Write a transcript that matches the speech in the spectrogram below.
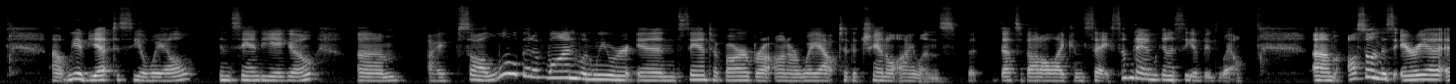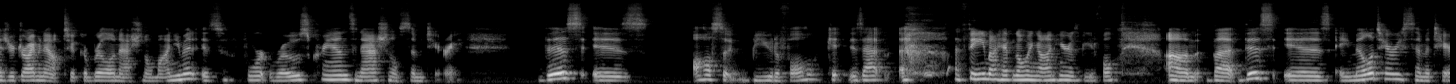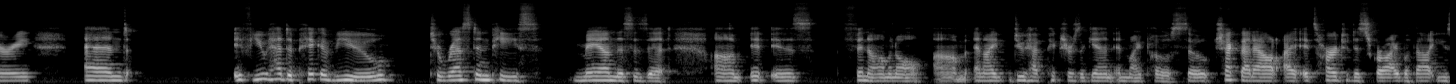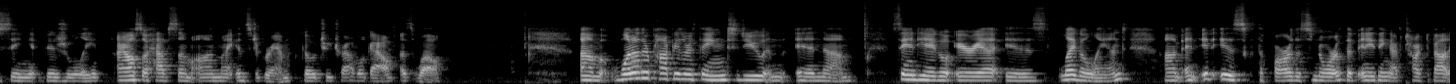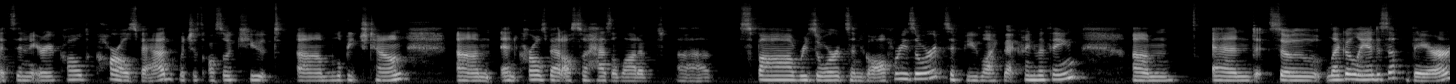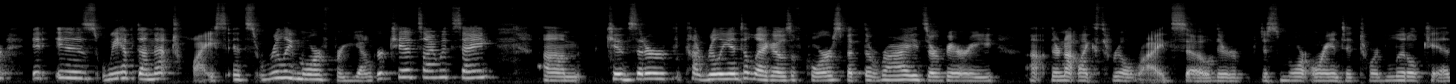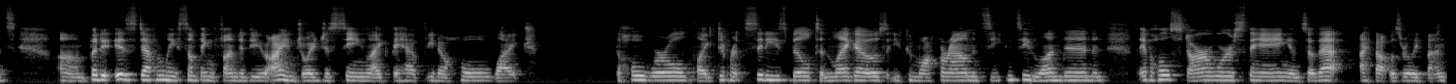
Uh, we have yet to see a whale in San Diego. Um, I saw a little bit of one when we were in Santa Barbara on our way out to the Channel Islands, but that's about all I can say. Someday I'm going to see a big whale. Um, also in this area, as you're driving out to Cabrillo National Monument, is Fort Rosecrans National Cemetery. This is also beautiful. Is that a theme I have going on here? Is beautiful. Um, but this is a military cemetery, and if you had to pick a view to rest in peace, man, this is it. Um, it is phenomenal. Um, and I do have pictures again in my post. So check that out. I, it's hard to describe without you seeing it visually. I also have some on my Instagram, go to travel gal as well. Um, one other popular thing to do in, in um, San Diego area is Legoland, um, and it is the farthest north of anything I've talked about. It's in an area called Carlsbad, which is also a cute um, little beach town, um, and Carlsbad also has a lot of uh, spa resorts and golf resorts if you like that kind of a thing. Um, and so Legoland is up there. It is, we have done that twice. It's really more for younger kids, I would say. Um, kids that are kind of really into Legos, of course, but the rides are very, uh, they're not like thrill rides. So they're just more oriented toward little kids. Um, but it is definitely something fun to do. I enjoy just seeing like they have, you know, whole like the whole world, like different cities built in Legos that you can walk around and see. You can see London, and they have a whole Star Wars thing, and so that I thought was really fun.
